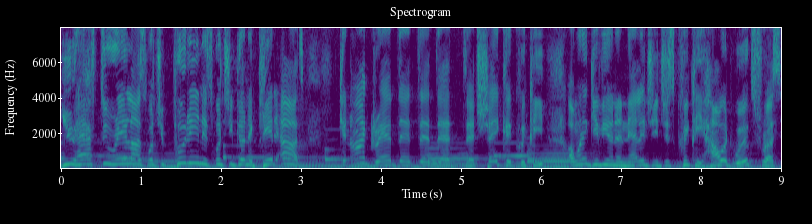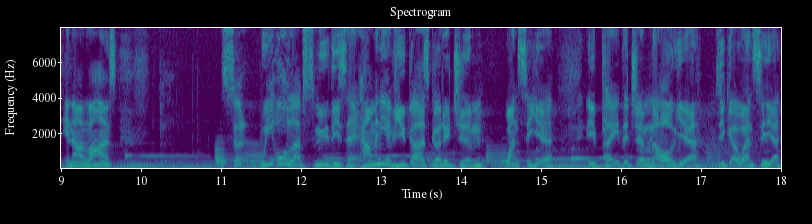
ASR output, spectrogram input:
You have to realize what you put in is what you're going to get out. Can I grab that, that, that, that shaker quickly? I want to give you an analogy just quickly how it works for us in our lives. So we all love smoothies. Hey, how many of you guys go to gym once a year? You play the gym the whole year. You go once a year,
